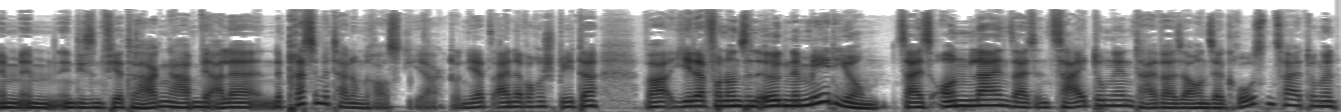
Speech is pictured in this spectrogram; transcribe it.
im, im, in diesen vier Tagen, haben wir alle eine Pressemitteilung rausgejagt. Und jetzt, eine Woche später, war jeder von uns in irgendeinem Medium. Sei es online, sei es in Zeitungen, teilweise auch in sehr großen Zeitungen,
